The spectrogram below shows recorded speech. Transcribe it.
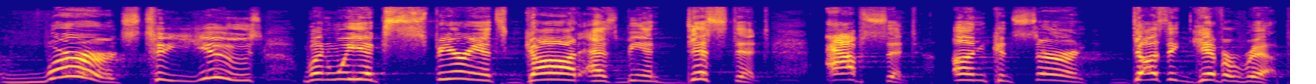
words to use when we experience God as being distant, absent, unconcerned, doesn't give a rip.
